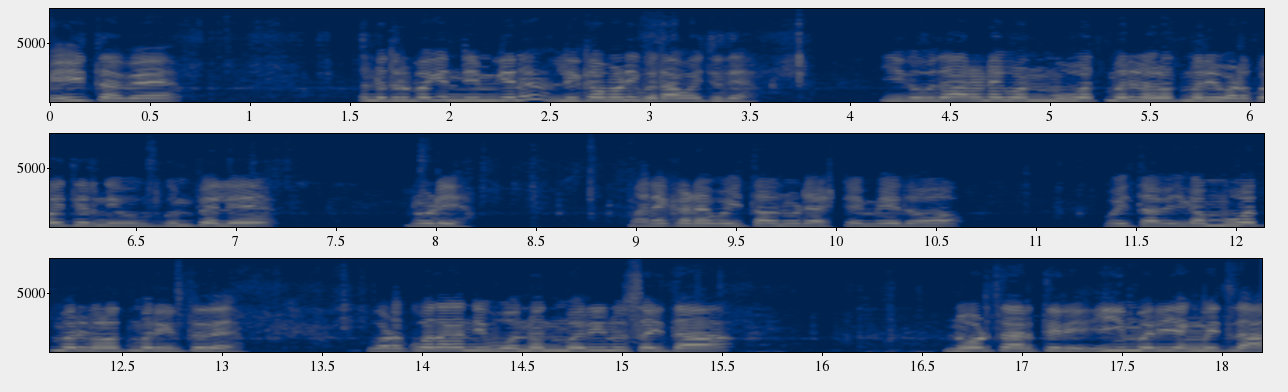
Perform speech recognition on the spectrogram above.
ಮೇಯ್ತವೆ ಅನ್ನೋದ್ರ ಬಗ್ಗೆ ನಿಮಗೇನೆ ಲಿಖಾವಣಿ ಗೊತ್ತಾಗೋಯ್ತದೆ. ಈಗ ಉದಾಹರಣೆಗೆ ಒಂದು ಮೂವತ್ತು ಮರಿ, ನಲ್ವತ್ತು ಮರಿ ಹೊಡ್ಕೊಯ್ತೀರಿ ನೀವು ಗುಂಪೇಲಿ ನೋಡಿ, ಮನೆ ಕಡೆ ಒಯ್ತಾವೆ ನೋಡಿ ಅಷ್ಟೇ ಮೇಯ್ದು. ಒಯ್ತಾವೆ ಈಗ ಮೂವತ್ತು ಮರಿ, ನಲ್ವತ್ತು ಮರಿ ಇರ್ತದೆ. ಹೊಡ್ಕೋದಾಗ ನೀವು ಒಂದೊಂದು ಮರಿನೂ ಸಹಿತ ನೋಡ್ತಾ ಇರ್ತೀರಿ. ಈ ಮರಿ ಹೆಂಗೆ ಬೈತದೆ ಆ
